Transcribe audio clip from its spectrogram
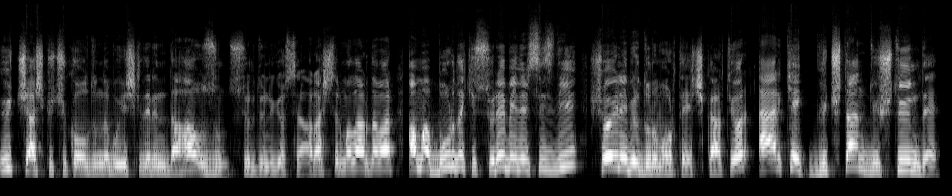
3 yaş küçük olduğunda bu ilişkilerin daha uzun sürdüğünü gösteren araştırmalar da var. Ama buradaki süre belirsizliği şöyle bir durum ortaya çıkartıyor. Erkek güçten düştüğünde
